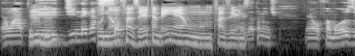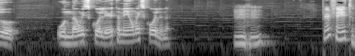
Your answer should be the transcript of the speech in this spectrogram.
É um ato uhum. de, de negação. O não fazer também é um fazer, né? Exatamente. É, o famoso o não escolher também é uma escolha, né? Uhum. Perfeito.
